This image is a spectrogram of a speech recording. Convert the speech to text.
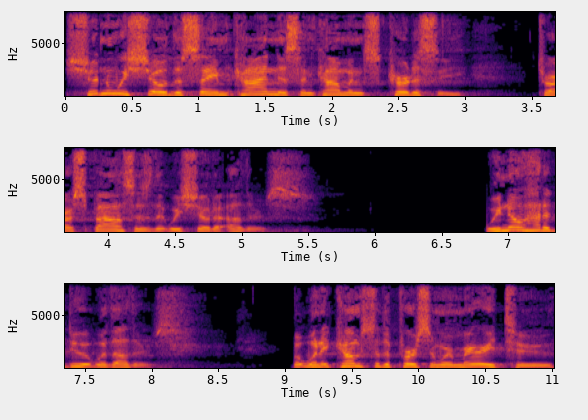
shouldn't we show the same kindness and common courtesy to our spouses that we show to others? We know how to do it with others. But when it comes to the person we're married to,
